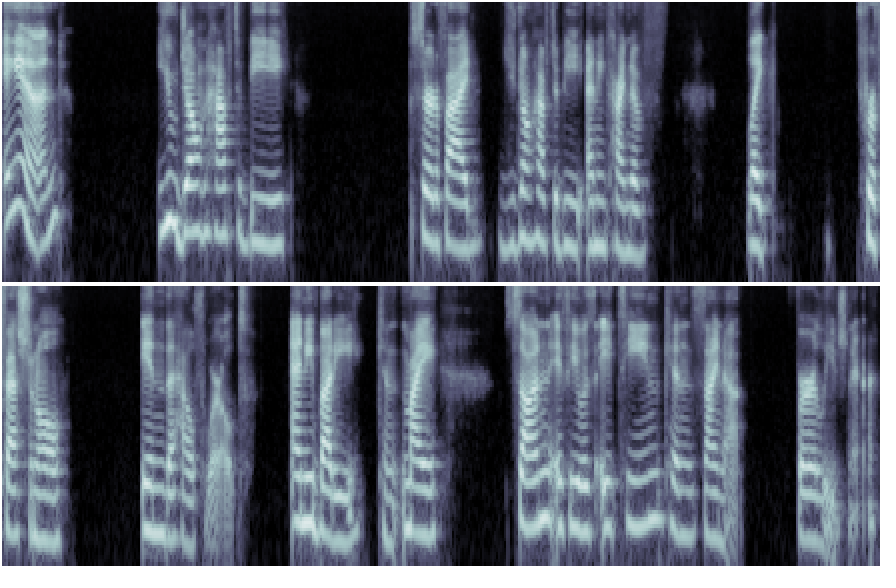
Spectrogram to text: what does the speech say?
and you don't have to be certified. You don't have to be any kind of like professional in the health world. Anybody can my son if he was 18 can sign up for legionnaire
